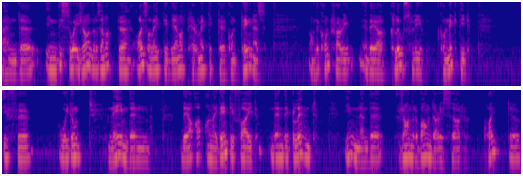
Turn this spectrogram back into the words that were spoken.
and uh, in this way, genres are not uh, isolated, they are not hermetic uh, containers. On the contrary, they are closely connected. If uh, we don't name them, they are unidentified, then they blend in and the genre boundaries are quite uh,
